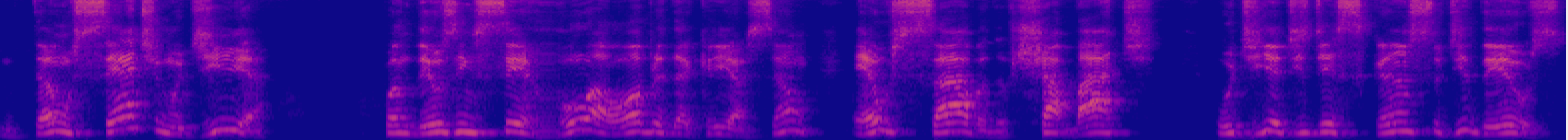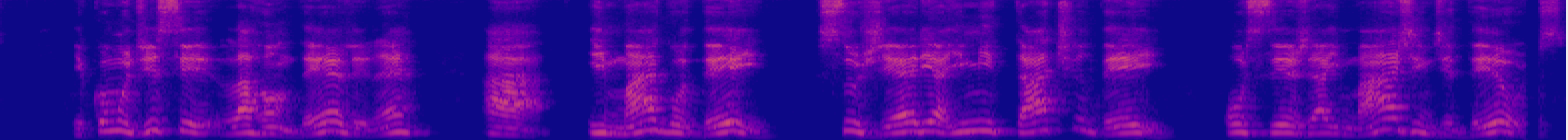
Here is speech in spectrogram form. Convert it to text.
Então, o sétimo dia, quando Deus encerrou a obra da criação, é o sábado, Shabat, o dia de descanso de Deus. E como disse La Rondelli, né, a imago Dei sugere a imitatio Dei, ou seja, a imagem de Deus,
